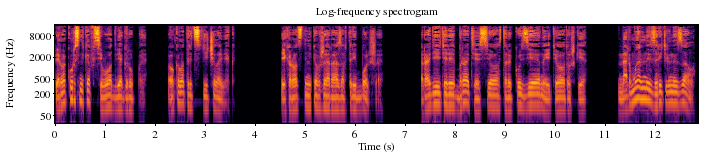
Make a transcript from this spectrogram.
Первокурсников всего две группы, около 30 человек. Их родственников же раза в три больше. Родители, братья, сестры, кузены и тетушки. Нормальный зрительный зал,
